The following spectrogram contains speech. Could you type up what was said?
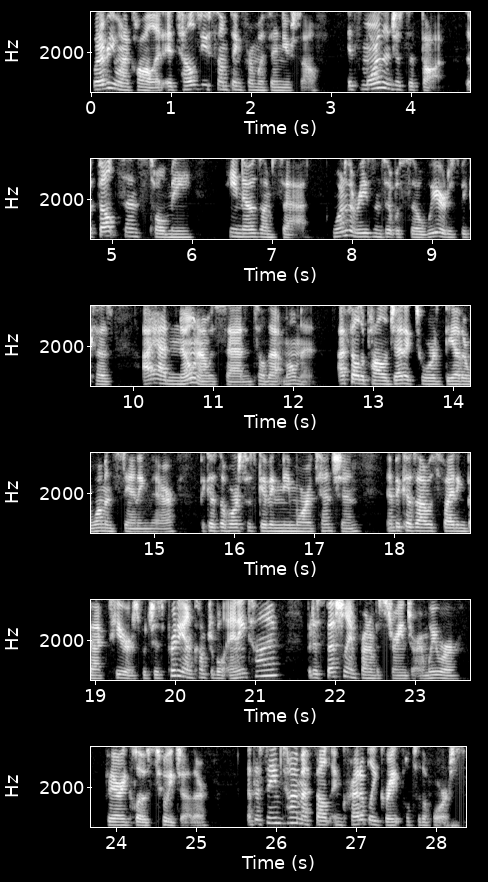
whatever you want to call it, it tells you something from within yourself. It's more than just a thought. The felt sense told me he knows I'm sad. One of the reasons it was so weird is because I hadn't known I was sad until that moment. I felt apologetic toward the other woman standing there because the horse was giving me more attention and because I was fighting back tears, which is pretty uncomfortable anytime, but especially in front of a stranger, and we were very close to each other. At the same time, I felt incredibly grateful to the horse.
